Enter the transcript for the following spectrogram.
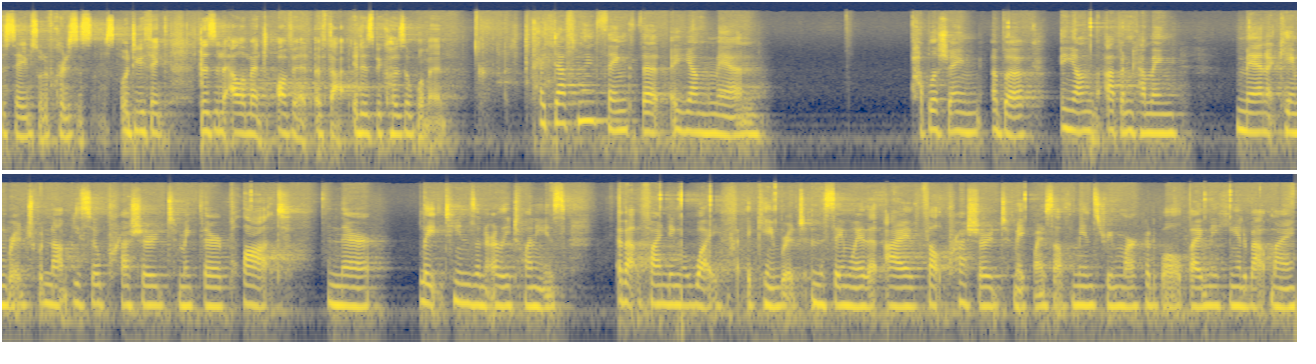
the same sort of criticisms? Or do you think there's an element of it of that it is because a woman? I definitely think that a young man publishing a book, a young up and coming man at Cambridge would not be so pressured to make their plot in their late teens and early 20s about finding a wife at Cambridge in the same way that I felt pressured to make myself mainstream marketable by making it about my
